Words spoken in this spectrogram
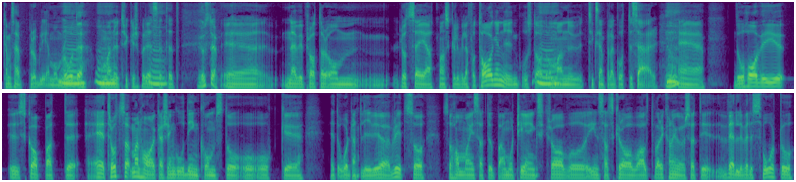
kan man säga, problemområde, om man uttrycker sig på det sättet. Just det. Eh, när vi pratar om, låt säga att man skulle vilja få tag i en ny bostad, om man nu till exempel har gått isär. Eh, då har vi ju eh, skapat, eh, trots att man har kanske en god inkomst och, och, och eh, ett ordnat liv i övrigt, så, så har man ju satt upp amorteringskrav och insatskrav och allt vad det kan göra, så att det är väldigt, väldigt svårt att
